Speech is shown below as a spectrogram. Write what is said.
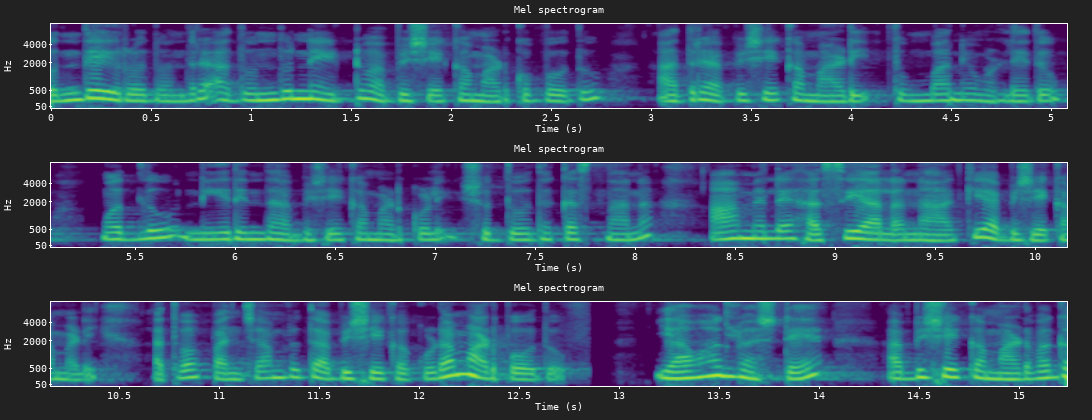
ಒಂದೇ ಇರೋದು ಅಂದರೆ ಅದೊಂದನ್ನೇ ಇಟ್ಟು ಅಭಿಷೇಕ ಮಾಡ್ಕೋಬೋದು. ಆದರೆ ಅಭಿಷೇಕ ಮಾಡಿ ತುಂಬಾ ಒಳ್ಳೆಯದು ಮೊದಲು ನೀರಿಂದ ಅಭಿಷೇಕ ಮಾಡ್ಕೊಳ್ಳಿ, ಶುದ್ಧೋದಕ ಸ್ನಾನ, ಆಮೇಲೆ ಹಸಿ ಹಾಲನ್ನು ಹಾಕಿ ಅಭಿಷೇಕ ಮಾಡಿ, ಅಥವಾ ಪಂಚಾಮೃತ ಅಭಿಷೇಕ ಕೂಡ ಮಾಡ್ಬೋದು. ಯಾವಾಗಲೂ ಅಷ್ಟೇ ಅಭಿಷೇಕ ಮಾಡುವಾಗ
